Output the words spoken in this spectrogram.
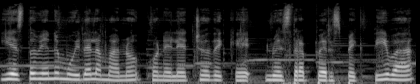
Y esto viene muy de la mano con el hecho de que nuestra perspectiva,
